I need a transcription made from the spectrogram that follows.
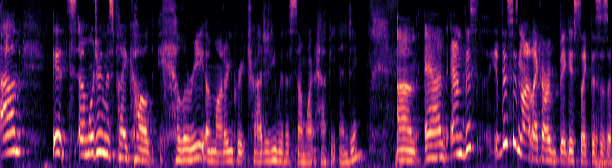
Um, it's um, we're doing this play called Hillary, a modern Greek tragedy with a somewhat happy ending, um, and and this this is not like our biggest like this is a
